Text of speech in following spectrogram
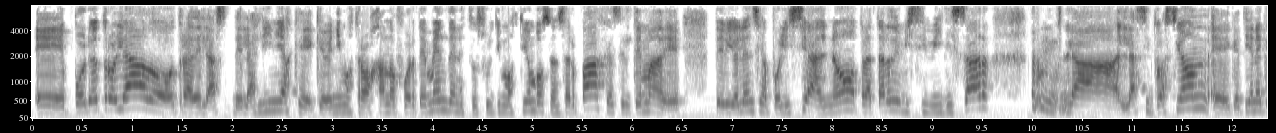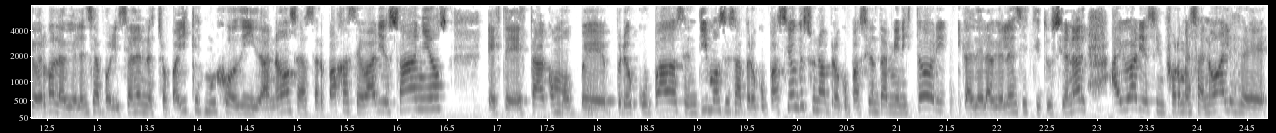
Eh, por otro lado, otra de las, de las líneas que, que, venimos trabajando fuertemente en estos últimos tiempos en Serpaj es el tema de, de violencia policial, ¿no? Tratar de visibilizar la, situación eh, que tiene que ver con la violencia policial en nuestro país, que es muy jodida, ¿no? O sea, Serpaj hace varios años este, está como eh, preocupado, sentimos esa preocupación, que es una preocupación también histórica, el de la violencia institucional. Hay varios informes anuales de,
